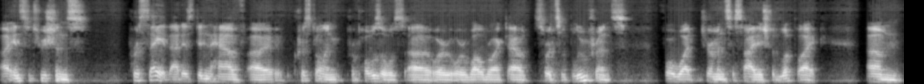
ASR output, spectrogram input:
uh, institutions per se, that is, didn't have uh, crystalline proposals uh, or, or well worked out sorts of blueprints for what German society should look like. Um,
